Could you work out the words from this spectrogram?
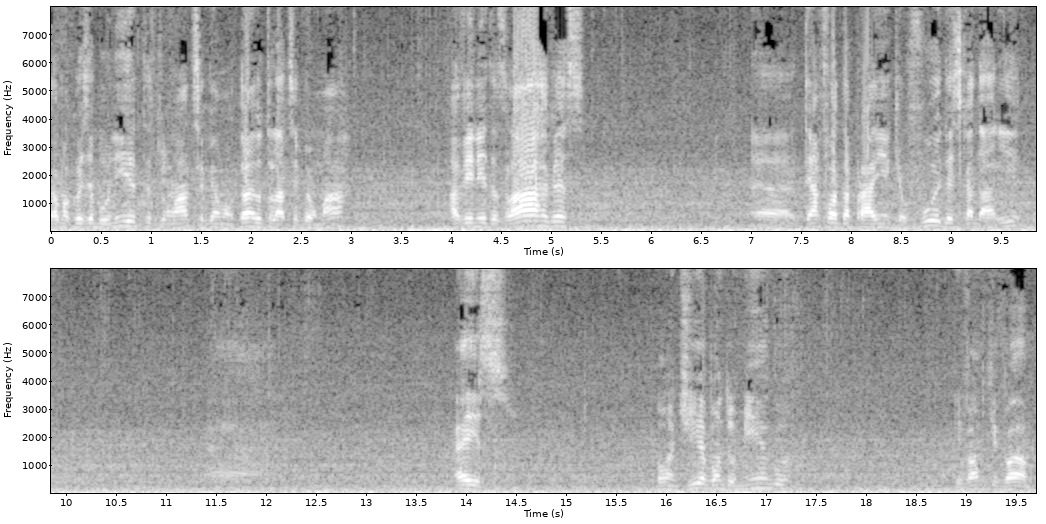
é uma coisa bonita. De um lado você vê a montanha, do outro lado você vê o mar. Avenidas largas. É, tem a foto da prainha que eu fui, da escadaria. É, é isso. Bom dia, bom domingo. E vamos que vamos.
